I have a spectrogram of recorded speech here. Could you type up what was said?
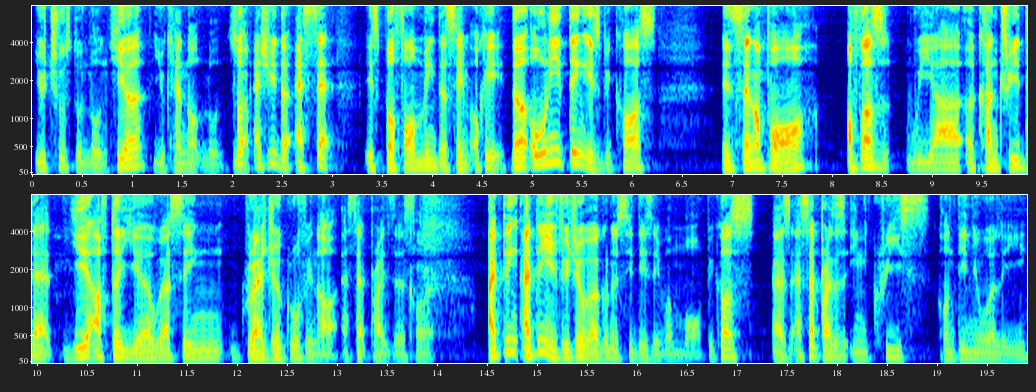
you choose to loan, here you cannot loan. So Yeah. actually the asset is performing the same. Okay, the only thing is because in Singapore, of course, we are a country that year after year we are seeing gradual growth in our asset prices. Correct. I think I think in future we are going to see this even more because as asset prices increase continually,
